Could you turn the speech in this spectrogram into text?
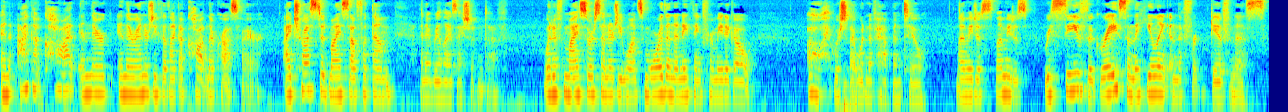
And I got caught in their in their energy field. I got caught in their crossfire. I trusted myself with them, and I realized I shouldn't have. What if my source energy wants more than anything for me to go, oh, I wish that wouldn't have happened too. Let me just let me just receive the grace and the healing and the forgiveness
